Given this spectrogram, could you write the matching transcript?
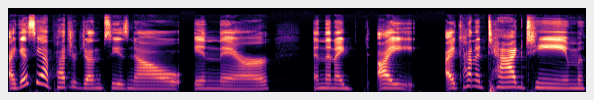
I guess yeah, Patrick Dempsey is now in there, and then I I I kind of tag team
